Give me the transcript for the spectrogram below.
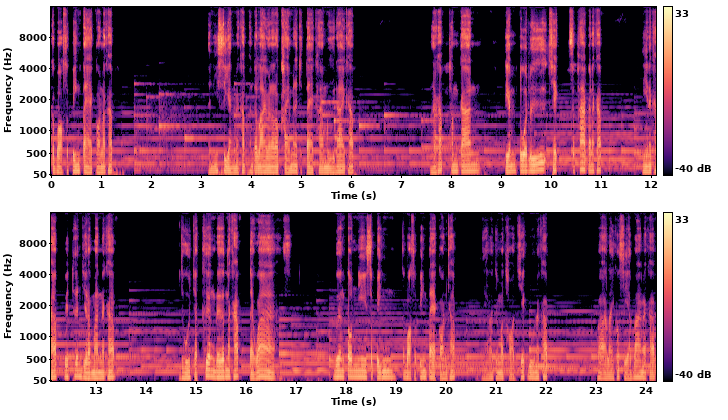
กระบอกสปริงแตกก่อนแล้วครับ อันนี้เสี่ยงนะครับ อันตรายเวลาเราไขมันอาจจะแตกคามือได้ครับนะครับทำการเตรียมตัวรื้อเช็คสภาพกันนะครับ นี่นะครับเวสเทิร์นเยอรมันนะครับ ดูจากเครื่องเดิมนะครับ แต่ว่าเบื้องต้นนี่สปริงกระบอกสปริงแตกก่อนครับ เดี๋ยวเราจะมาถอดเช็คดูนะครับ ว่าอะไรเขาเสียบ้างนะครับ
